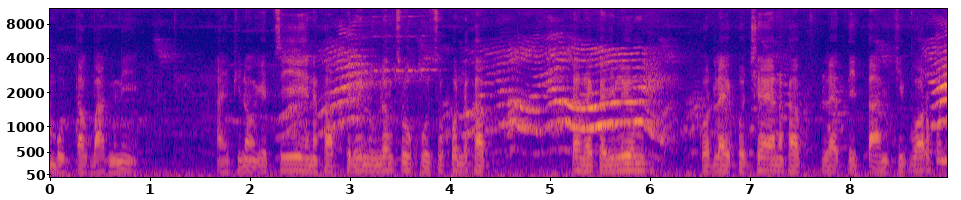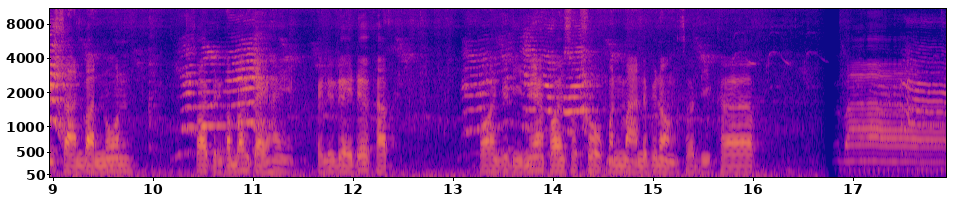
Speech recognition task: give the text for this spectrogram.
ำบุญตักบาตรมื้อนี้ให้พี่น้องเอฟซีนะครับไปเรื่องรุ่งเรื่องสู้ขู่สุขคนนะครับท่านใดก็อย่าลืม กดไลค์กดแชร์นะครับ และติดตามคลิปวอรพุทธสารบ้านนนนคอยเป็นกำลังใจให้ไปเรื่อยๆเด้อครับขอยอยู่ดีแม่ขอยโชคๆมันหมานะพี่น้อง สวัสดีครับ บ๊ายบาย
